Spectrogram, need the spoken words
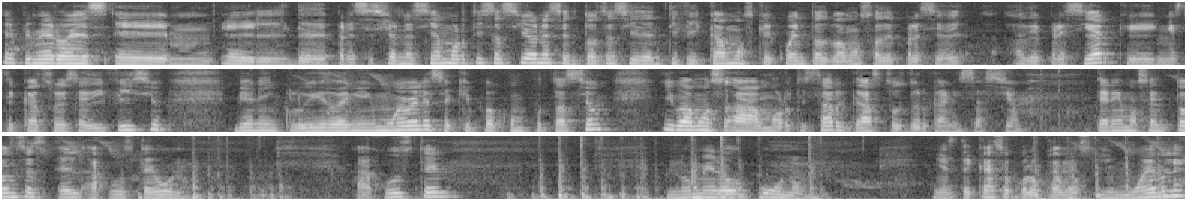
El primero es em, el de depreciaciones y amortizaciones, entonces identificamos qué cuentas vamos a depreciar, a depreciar, que en este caso es edificio, viene incluido en inmuebles, equipo de computación y vamos a amortizar gastos de organización. Tenemos entonces el ajuste 1. Ajuste número 1. En este caso colocamos inmueble.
